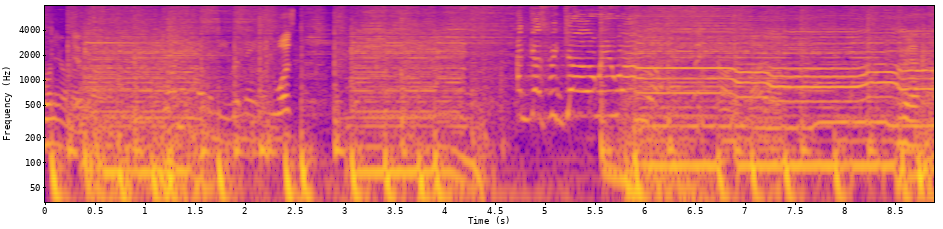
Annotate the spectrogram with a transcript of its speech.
20 on yeah. He was. I guess we go, we! Yeah.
